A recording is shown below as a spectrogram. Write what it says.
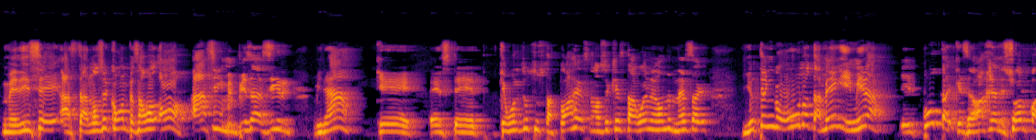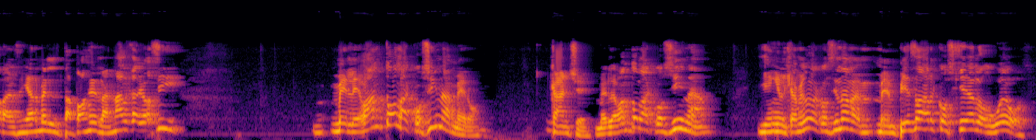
me dice, hasta no sé cómo empezamos. Oh, ah, sí, me empieza a decir, mira, que este, qué bonitos tus tatuajes, no sé qué está bueno, ¿y ¿dónde tenés? Yo tengo uno también, y mira, y puta, que se baja el short para enseñarme el tatuaje de la nalga, yo así. Me levanto a la cocina, mero. Canche, me levanto a la cocina y en el camino de la cocina me, me empieza a dar cosquilla los huevos.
